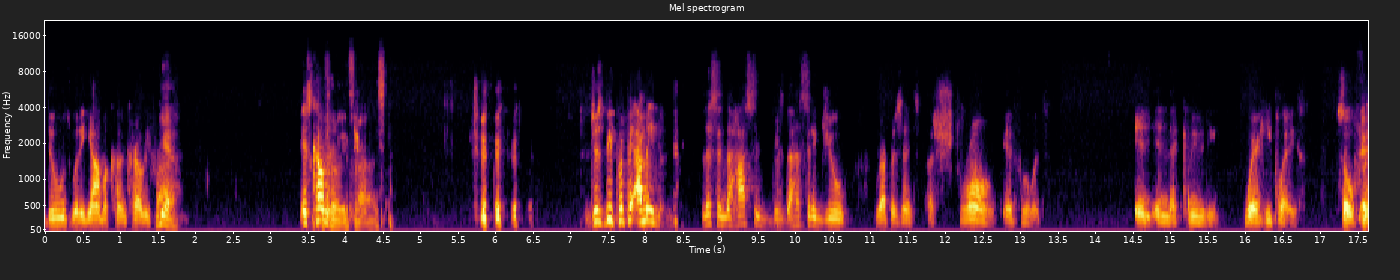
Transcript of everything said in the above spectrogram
dudes with a yarmulke and curly fries. Yeah, it's coming. curly fries. just be prepared. I mean, listen, the Hasid, the Hasidic Jew represents a strong influence in in that community where he plays. So for Yeah.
